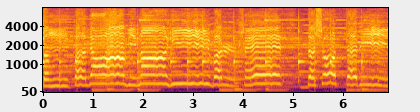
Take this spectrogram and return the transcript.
संपल्या विनाही वर्षे दशोत्तरी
